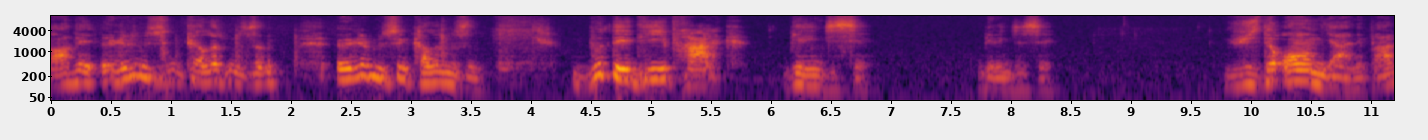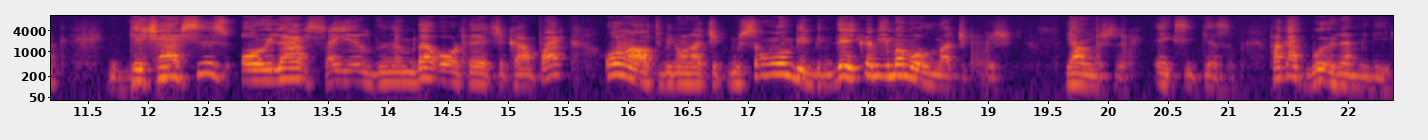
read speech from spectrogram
Abi ölür müsün kalır mısın? Ölür müsün kalır mısın? Bu dediği fark birincisi. Birincisi. Yüzde on yani fark. Geçersiz oylar sayıldığında ortaya çıkan fark 16 bin ona çıkmışsa 11 bin de Ekrem İmamoğlu'na çıkmış. Yanlışlık, eksik yazım. Fakat bu önemli değil.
